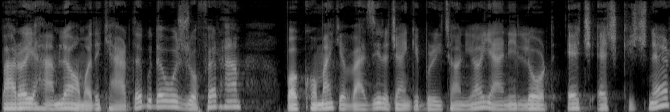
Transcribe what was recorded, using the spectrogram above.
برای حمله آماده کرده بوده و جوفر هم با کمک وزیر جنگ بریتانیا یعنی لورد اچ اچ کیچنر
